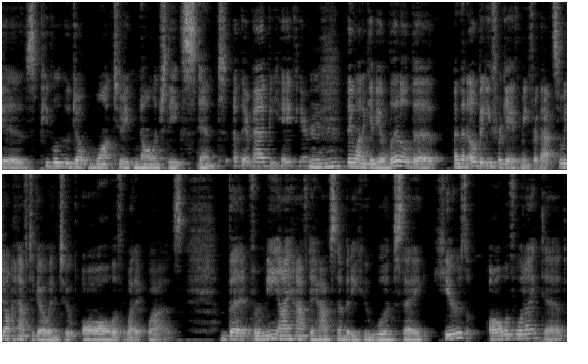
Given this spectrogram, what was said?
is people who don't want to acknowledge the extent of their bad behavior. Mm-hmm. They want to give you a little bit and then, oh, but you forgave me for that. So we don't have to go into all of what it was. But for me, I have to have somebody who would say, here's all of what I did.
